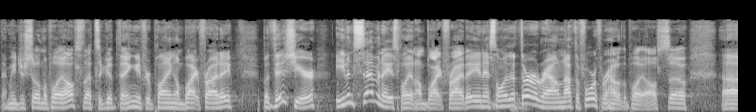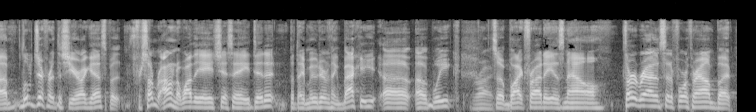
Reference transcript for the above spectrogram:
that means you're still in the playoffs. So that's a good thing if you're playing on Black Friday. But this year, even 7A is playing on Black Friday, and it's only the third round, not the fourth round of the playoffs. So uh, a little different this year, I guess. But for some, I don't know why the AHSA did it, but they moved everything back a, uh, a week. Right. So Black Friday is now third round instead of fourth round, but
